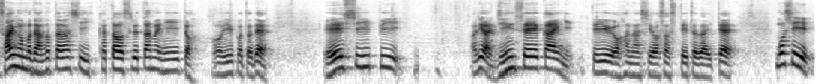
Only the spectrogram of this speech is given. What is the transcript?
最後まであなたらしい生き方をするためにということで ACP あるいは人生会議っていうお話をさせていただいてもし、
